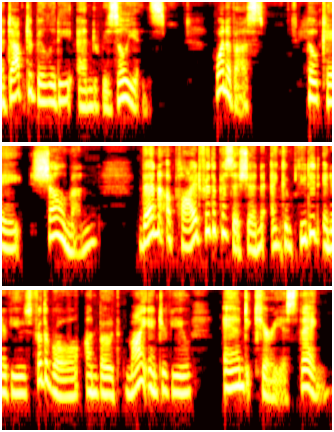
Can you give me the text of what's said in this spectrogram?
adaptability, and resilience. One of us, Hilke Schellmann, then applied for the position and completed interviews for the role on both My Interview and Curious Thing.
